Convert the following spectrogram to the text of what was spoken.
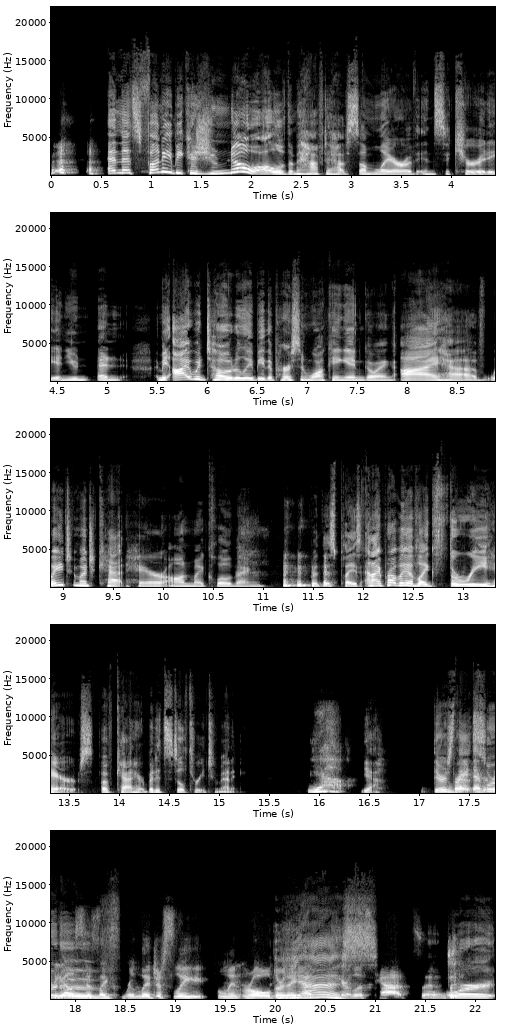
and that's funny because you know all of them have to have some layer of insecurity and you and i mean i would totally be the person walking in going i have way too much cat hair on my clothing for this place. And I probably have like three hairs of cat hair, but it's still three too many. Yeah. Yeah. There's right. Everybody else of, is like religiously lint rolled, or they yes. have hairless cats, and or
